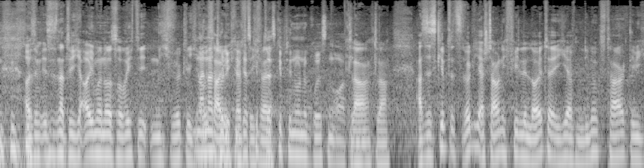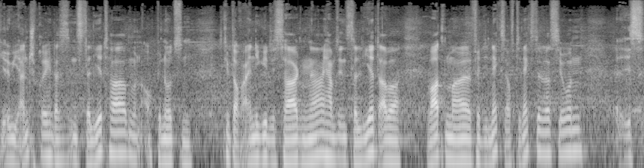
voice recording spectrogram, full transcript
außerdem ist es natürlich auch immer nur so richtig nicht wirklich Nein, natürlich nicht. Das gibt, das gibt hier nur eine Größenordnung. Klar, klar. Also es gibt jetzt wirklich erstaunlich viele Leute hier auf dem Linux-Tag, die mich irgendwie ansprechen, dass sie es installiert haben und auch benutzen. Es gibt auch einige, die sagen, na, haben sie installiert, aber warten mal für die nächste, auf die nächste Version. Ist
